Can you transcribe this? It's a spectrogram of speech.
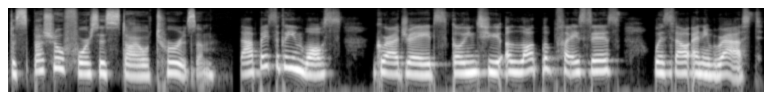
the special forces style tourism. That basically involves graduates going to a lot of places without any rest.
